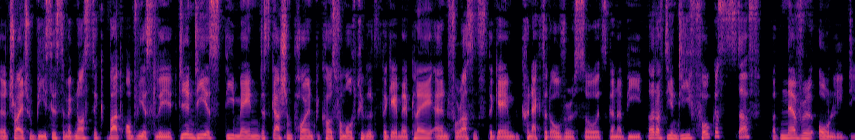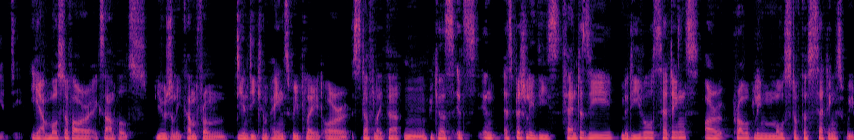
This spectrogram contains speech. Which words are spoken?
uh, try to be system agnostic, but obviously D&D is the main discussion point because for most people it's the game they play and for us it's the game we connected over, so it's gonna be a lot of D&D focused stuff, but never only D&D. Yeah, most of our examples usually come from D&D campaigns we played or stuff like that. Mm. because it's in especially these fantasy medieval settings are probably most of the settings we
